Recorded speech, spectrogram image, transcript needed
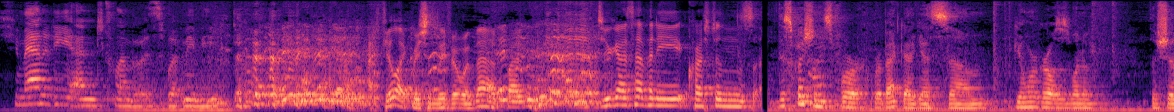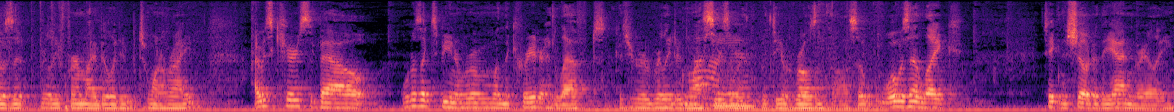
humanity and Columbo is what made me. I feel like we should leave it with that. But do you guys have any questions? This question's for Rebecca, I guess. Um, Gilmore Girls is one of the shows that really affirmed my ability to want to write. I was curious about what it was like to be in a room when the creator had left, because you were really doing the last Oh, season yeah. with, with David Rosenthal. So, what was that like taking the show to the end, really,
